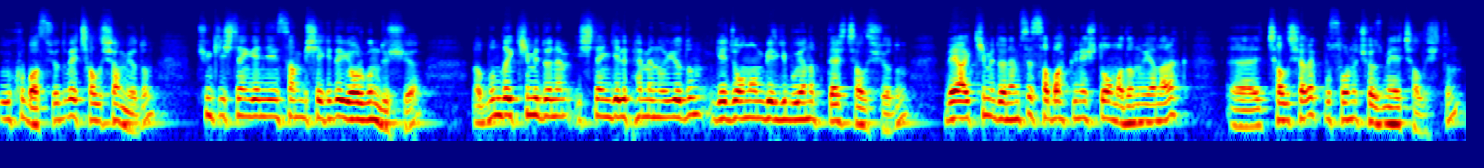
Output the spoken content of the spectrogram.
uyku basıyordu ve çalışamıyordum. Çünkü işten gelince insan bir şekilde yorgun düşüyor. Ee, Bunda kimi dönem işten gelip hemen uyuyordum. Gece 10-11 gibi uyanıp ders çalışıyordum. Veya kimi dönemse sabah güneş doğmadan uyanarak e, çalışarak bu sorunu çözmeye çalıştım.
